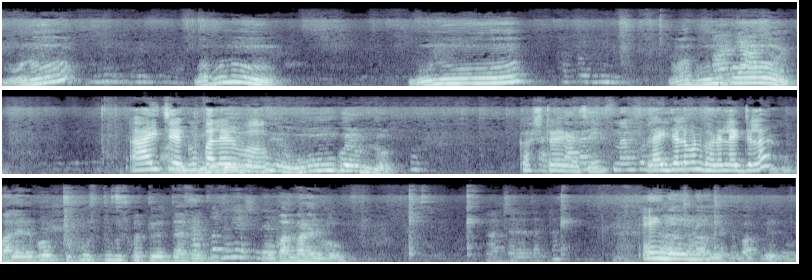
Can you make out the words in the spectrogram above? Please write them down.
বুনু। বুনু। বুনু। আমার বুনু কই? আইছে গোপালের বউ। উ করে উঠল। কষ্ট হয়ে গেছে। লাইট জ্বালাবেন ঘরে লাইট জ্বালা? গোপালের বউ টুকুস টুকুস করতে করতে আছে। গোপাল ঘরের বউ। আচ্ছা এই নে এই নে। আমি একটু বাপিয়ে দেবো।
